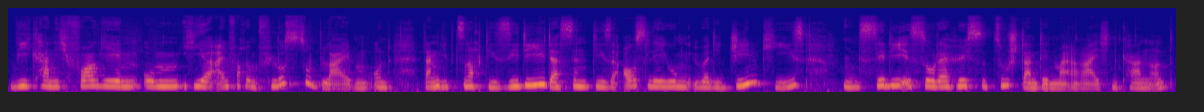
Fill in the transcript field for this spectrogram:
wie kann ich vorgehen, um hier einfach im Fluss zu bleiben? Und dann gibt es noch die SIDI, das sind diese Auslegungen über die Gene Keys. City ist so der höchste Zustand, den man erreichen kann. Und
